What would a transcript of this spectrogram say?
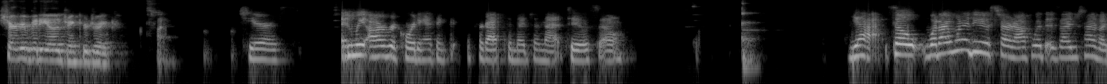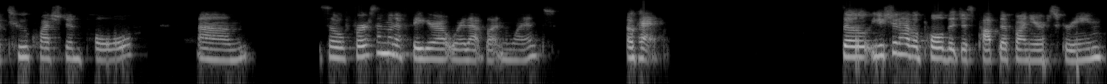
Share your video, drink your drink. It's fine. Cheers. And we are recording. I think I forgot to mention that too. So, yeah. So, what I want to do to start off with is I just have a two question poll. Um, so, first, I'm going to figure out where that button went. Okay. So, you should have a poll that just popped up on your screen.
